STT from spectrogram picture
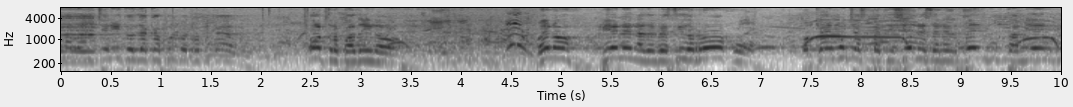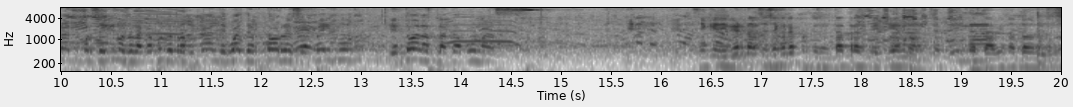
Rancheritos de Acapulco Tropical. Otro padrino. Bueno, viene la del vestido rojo, porque hay muchas peticiones en el Facebook también. Gracias por seguirnos en Acapulco Tropical de Walter Torres en Facebook y en todas las plataformas. Así que diviértanse, señores, porque se está transmitiendo. Se está viendo todo el mundo.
